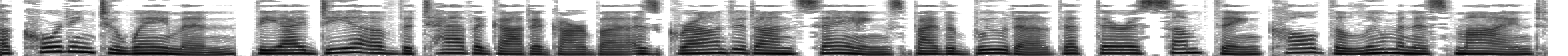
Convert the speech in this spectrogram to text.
According to Wayman, the idea of the Tathagatagarbha is grounded on sayings by the Buddha that there is something called the luminous mind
